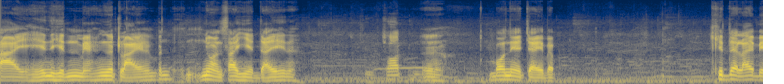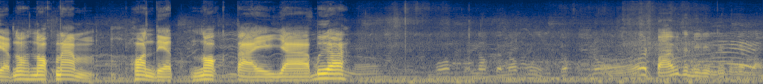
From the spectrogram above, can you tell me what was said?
ตายเห็นเห็นแหมเงือดไหลมันย้อนสาเหตุใดนะช็อตเออบ่แน่ใจแบบ คิดได้หลายแบบเนาะนอกน้ำห้อนแดดนอกตายยาเบื่อนกกับนกมูกนกเอ้ยปลามันจะนี่เด่นได้บ่กันว่า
